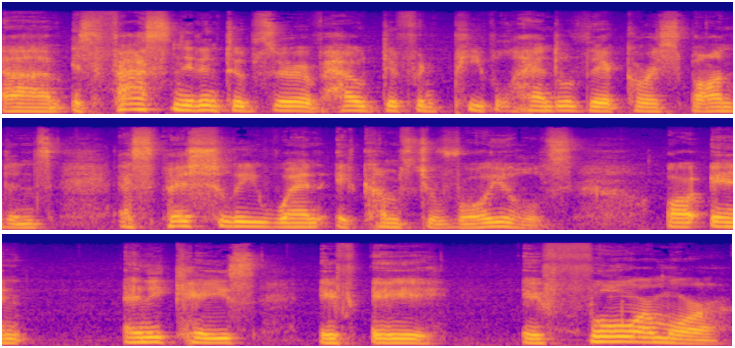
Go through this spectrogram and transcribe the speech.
Um, it's fascinating to observe how different people handle their correspondence, especially when it comes to royals, or in any case, if a a former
